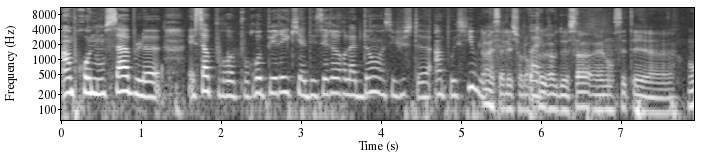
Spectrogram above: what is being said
imprononçables. et ça pour, pour repérer qu'il y a des erreurs là-dedans, c'est juste impossible. Ouais, ça allait sur l'orthographe de ça. Non, c'était. On,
